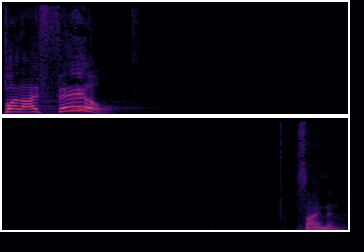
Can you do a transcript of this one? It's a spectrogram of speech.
But I failed. Simon,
